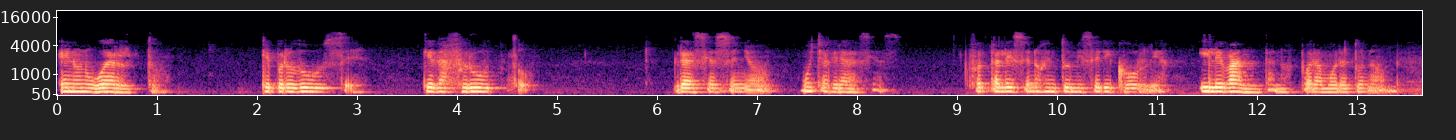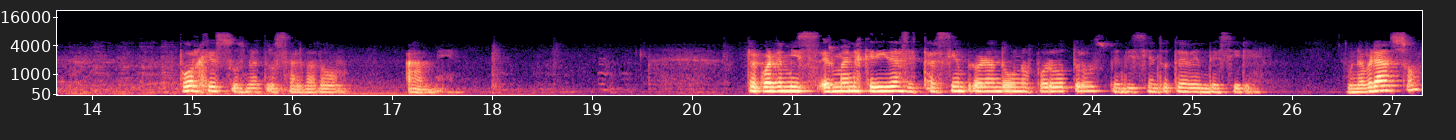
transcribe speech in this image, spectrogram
en un huerto que produce, que da fruto. Gracias Señor, muchas gracias. Fortalécenos en tu misericordia y levántanos por amor a tu nombre. Por Jesús nuestro Salvador. Amén. Recuerden mis hermanas queridas estar siempre orando unos por otros, bendiciéndote, bendeciré. Un abrazo,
